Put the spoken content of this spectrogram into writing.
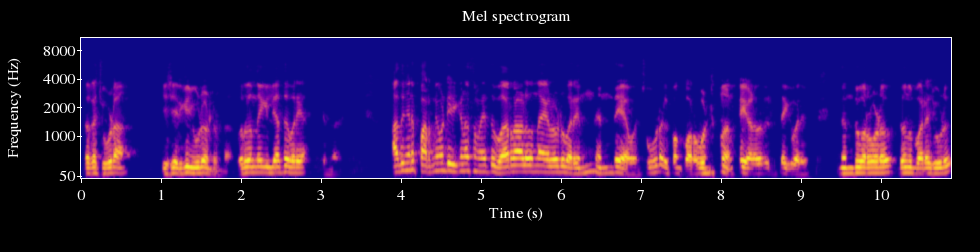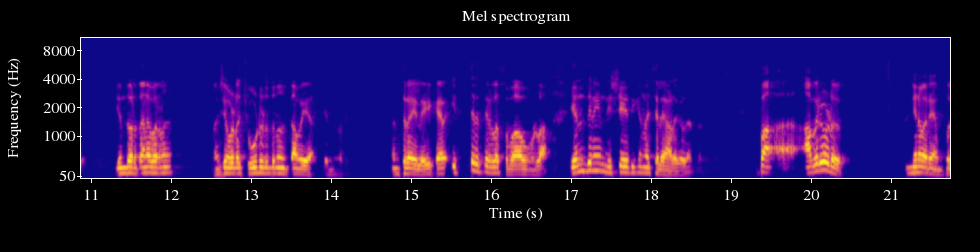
ഇതൊക്കെ ചൂടാ. ഈ ശരിക്കും ചൂട് കണ്ടിട്ടുണ്ടോ? വെറുതെ എന്തെങ്കിലും ഇല്ലാത്ത പറയാ എന്ന് പറയും. അതിങ്ങനെ പറഞ്ഞുകൊണ്ടിരിക്കുന്ന സമയത്ത് വേറെ ആൾ വന്ന് അയാളോട് പറയും ഇന്ന് എന്തേയാവും ചൂട് അല്പം കുറവുണ്ട് എന്ന് പറഞ്ഞാൽ അയാളോട് അടുത്തേക്ക് പറയും. ഇന്ന് എന്ത് കുറവോട്? ഇതൊന്ന് പോരാ ചൂട്. എന്ത് വർത്താനം പറഞ്ഞ്? മനുഷ്യൻ അവിടെ ചൂട് എടുത്തിട്ട് നിൽക്കാൻ വയ്യ എന്ന് പറയും. മനസ്സിലായില്ലേ? ഈ ഇത്തരത്തിലുള്ള സ്വഭാവമുള്ള എന്തിനേയും നിഷേധിക്കുന്ന ചില ആളുകളുണ്ട്. അപ്പൊ അവരോട് ഇങ്ങനെ പറയാം. ഇപ്പൊ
